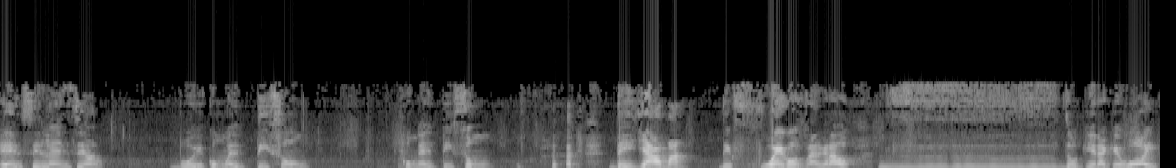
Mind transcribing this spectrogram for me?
en silencio voy como el tizón con el tizón de llama, de fuego sagrado, doquiera que voy.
